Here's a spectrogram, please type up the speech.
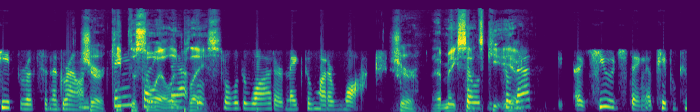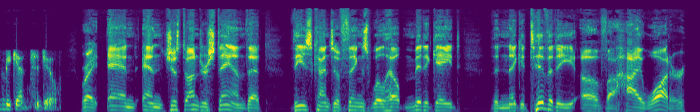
keep roots in the ground. Sure, keep the soil like in place. Will slow the water, make the water walk. Sure, that makes So, sense. Keep- so yeah. that's a huge thing that people can begin to do. Right, and and just understand that these kinds of things will help mitigate the negativity of uh, high water,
